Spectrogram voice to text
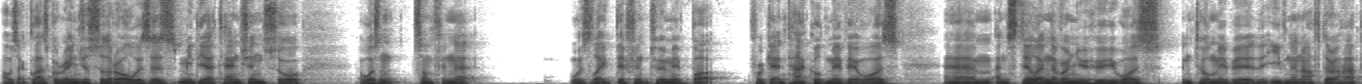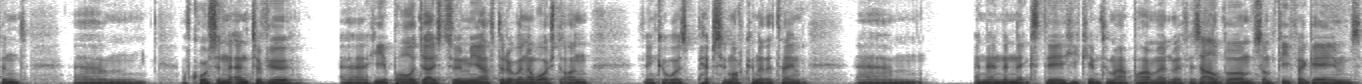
I was at Glasgow Rangers, so there always is media attention. So it wasn't something that was like different to me, but for getting tackled, maybe it was. Um, and still, I never knew who he was until maybe the evening after it happened. Um, of course, in the interview, uh, he apologised to me after it when I watched it on, I think it was Pepsi Mörkin at the time. Um, and then the next day, he came to my apartment with his album, some FIFA games,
